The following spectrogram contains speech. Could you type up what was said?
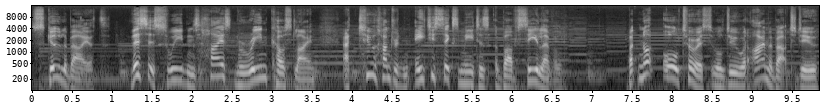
Skuleberget. This is Sweden's highest marine coastline at 286 meters above sea level. But not all tourists will do what I'm about to do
